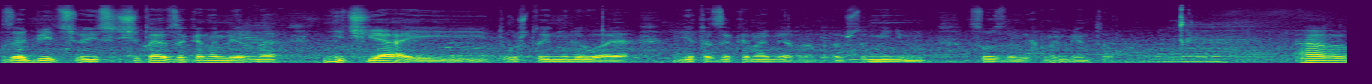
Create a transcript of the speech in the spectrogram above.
забить все, и считаю закономерно ничья и то, что и нулевая где-то закономерно, потому что минимум созданных моментов. Э,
